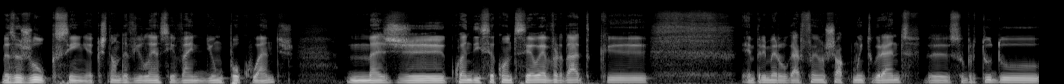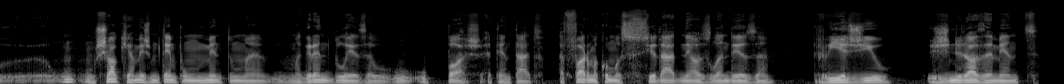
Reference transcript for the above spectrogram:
mas eu julgo que sim, a questão da violência vem de um pouco antes. Mas eh, quando isso aconteceu, é verdade que em primeiro lugar, foi um choque muito grande, eh, sobretudo um, um choque e ao mesmo tempo um momento de uma, uma grande beleza, o, o pós-atentado. A forma como a sociedade neozelandesa reagiu generosamente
